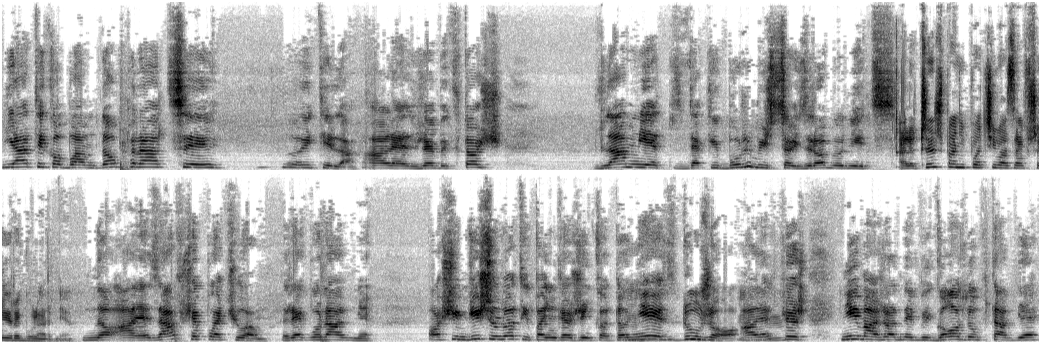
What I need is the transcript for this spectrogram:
Ja tylko byłam do pracy, no i tyle. Ale żeby ktoś dla mnie, taki burmistrz coś zrobił, nic. Ale czynsz Pani płaciła zawsze i regularnie. No ale zawsze płaciłam, regularnie. 80 zł, pani Grażynko, to nie jest dużo, ale przecież nie ma żadnych wygodów tam, nie?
